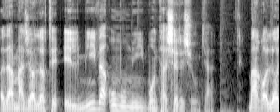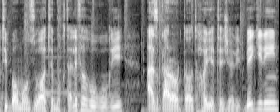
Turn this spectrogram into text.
و در مجلات علمی و عمومی منتشرشون کرد. مقالاتی با موضوعات مختلف حقوقی از قراردادهای تجاری بگیرین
